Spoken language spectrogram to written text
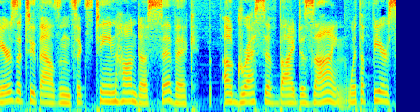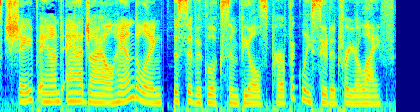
Here's a 2016 Honda Civic. Aggressive by design, with a fierce shape and agile handling, the Civic looks and feels perfectly suited for your life.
